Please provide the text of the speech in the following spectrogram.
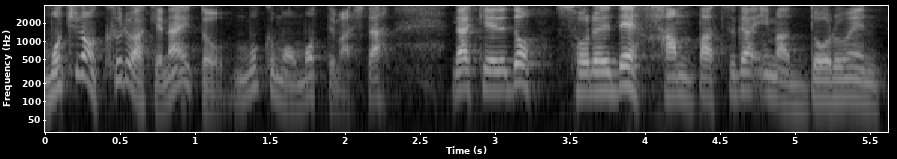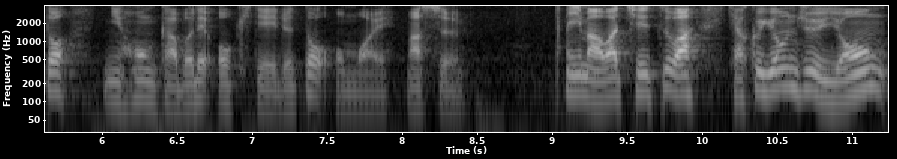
もちろん来るわけないと僕も思ってました。だけれど、それで反発が今ドル円と日本株で起きていると思います。今は実は144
